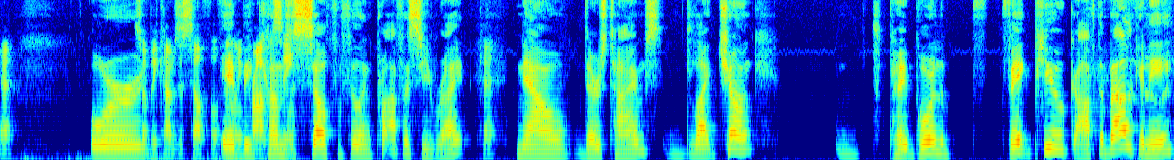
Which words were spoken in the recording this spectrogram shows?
Okay. Or So it becomes a self fulfilling. it becomes prophecy. a self fulfilling prophecy, right? Okay. Now there's times like Chunk pouring the fake puke off the balcony.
